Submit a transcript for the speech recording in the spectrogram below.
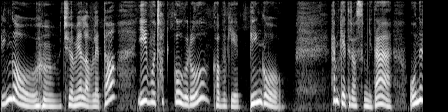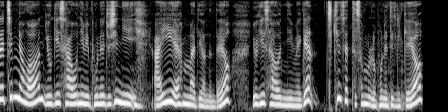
빙고 주여미의 러브레터 2부 첫 곡으로 거북이의 빙고 함께 들었습니다. 오늘의 찐명언 6245님이 보내주신 이 아이의 한마디였는데요. 6245님에겐 치킨 세트 선물로 보내드릴게요.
